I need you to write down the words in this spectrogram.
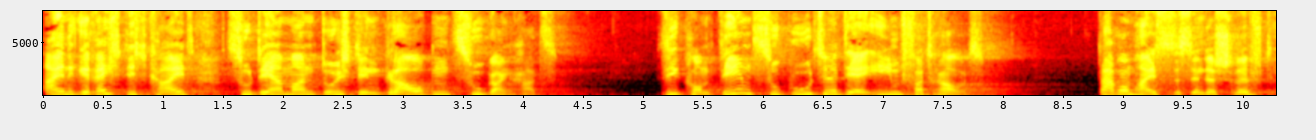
Eine Gerechtigkeit, zu der man durch den Glauben Zugang hat. Sie kommt dem zugute, der ihm vertraut. Darum heißt es in der Schrift,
